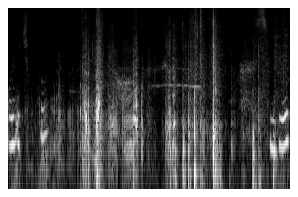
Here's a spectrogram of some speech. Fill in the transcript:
Öyle çıktım. Şimdi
